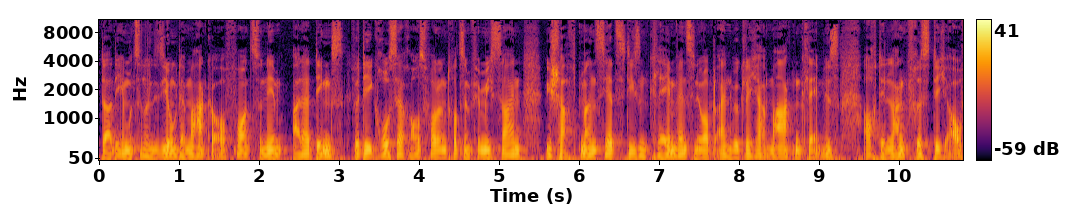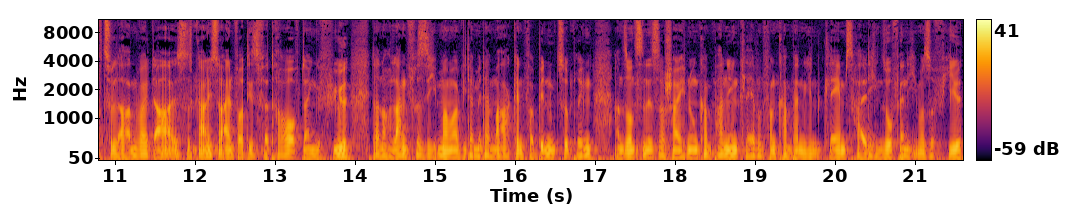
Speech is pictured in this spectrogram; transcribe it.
da die Emotionalisierung der Marke auch vorzunehmen. Allerdings wird die große Herausforderung trotzdem für mich sein, wie schafft man es jetzt, diesen Claim, wenn es denn überhaupt ein wirklicher Markenclaim ist, auch den langfristig aufzuladen, weil da ist es gar nicht so einfach, dieses Vertrauen auf dein Gefühl dann auch langfristig immer mal wieder mit der Marke in Verbindung zu bringen. Ansonsten ist es wahrscheinlich nur ein Kampagnenclaim und von Kampagnenclaims halte ich insofern nicht immer so viel,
